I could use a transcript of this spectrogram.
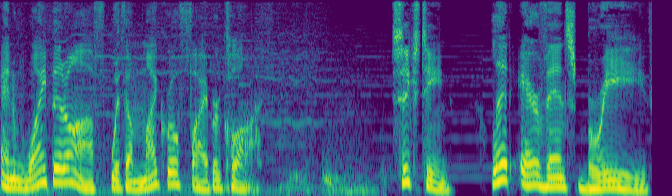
and wipe it off with a microfiber cloth. 16. Let air vents breathe.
